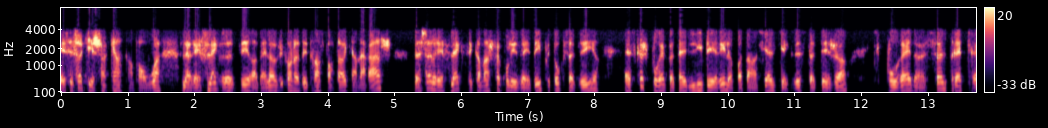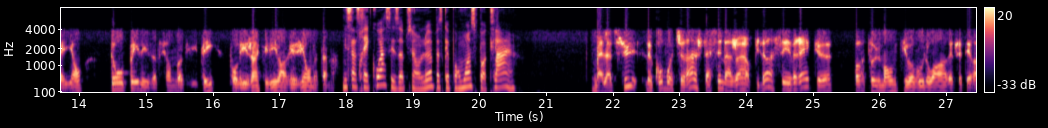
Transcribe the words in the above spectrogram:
Et c'est ça qui est choquant quand on voit le réflexe de se dire, ah ben là, vu qu'on a des transporteurs qui en arrachent, le seul réflexe, c'est comment je fais pour les aider plutôt que de se dire, est-ce que je pourrais peut-être libérer le potentiel qui existe déjà, qui pourrait d'un seul trait de crayon doper les options de mobilité pour les gens qui vivent en région notamment? Mais ça serait quoi ces options-là? Parce que pour moi, c'est pas clair. Ben là-dessus, le covoiturage est assez majeur. Puis là, c'est vrai que pas tout le monde qui va vouloir, etc.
